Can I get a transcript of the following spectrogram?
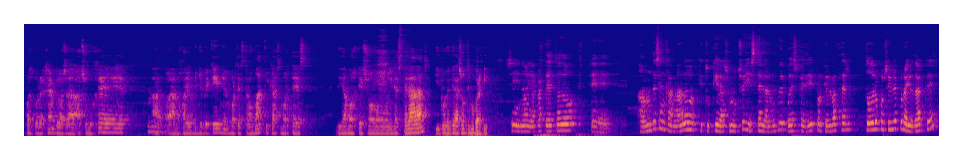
pues por ejemplo, o sea, a su mujer, A, a lo mejor hay un niño pequeño, muertes traumáticas, muertes, digamos, que son inesperadas y puede quedarse un tiempo por aquí. Sí, no, y aparte de todo, eh, a un desencarnado que tú quieras mucho y esté en la luz le puedes pedir porque él va a hacer todo lo posible por ayudarte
